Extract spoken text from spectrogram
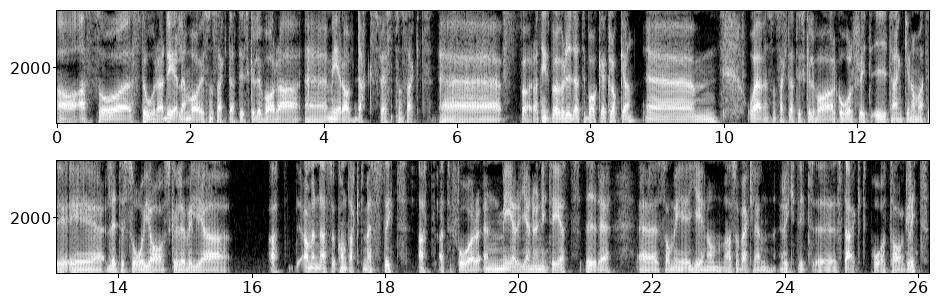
Ja, alltså stora delen var ju som sagt att det skulle vara eh, mer av dagsfest som sagt. Eh, för att inte behöva rida tillbaka klockan. Eh, och även som sagt att det skulle vara alkoholfritt i tanken om att det är lite så jag skulle vilja att, ja men alltså kontaktmässigt, att, att vi får en mer genuinitet i det eh, som är genom, alltså verkligen riktigt eh, starkt påtagligt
